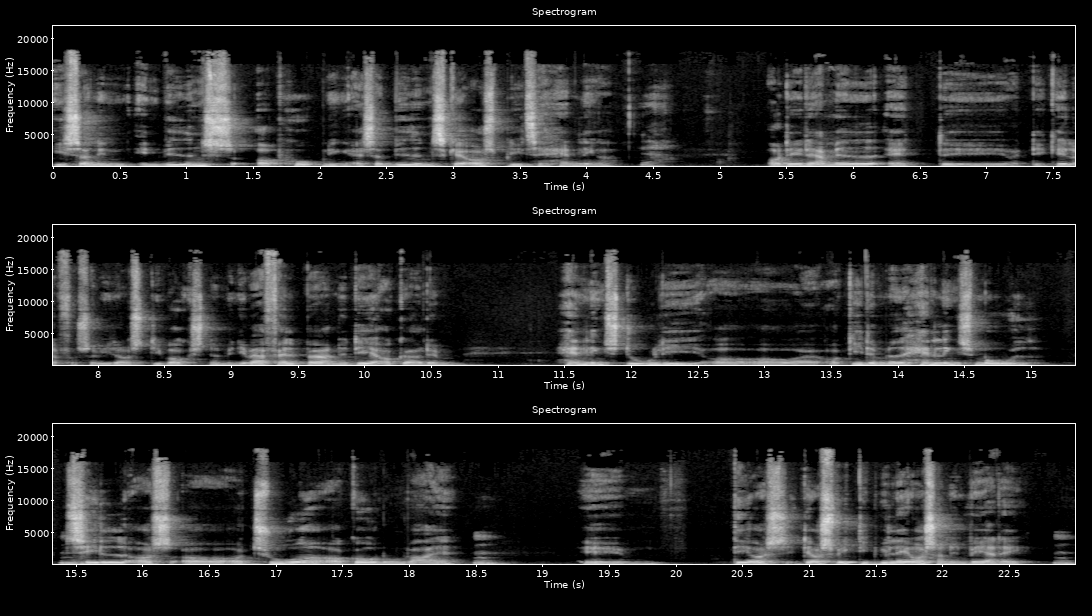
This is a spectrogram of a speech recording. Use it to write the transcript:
i sådan en, en vidensophobning. Altså viden skal også blive til handlinger. Ja. Og det der med, at øh, og det gælder for så vidt også de voksne, men i hvert fald børnene, det at gøre dem handlingsduelige og, og, og give dem noget handlingsmod mm. til os at, at ture og gå nogle veje. Mm. Øhm, det, er også, det er også vigtigt, at vi laver sådan en hverdag. Mm.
